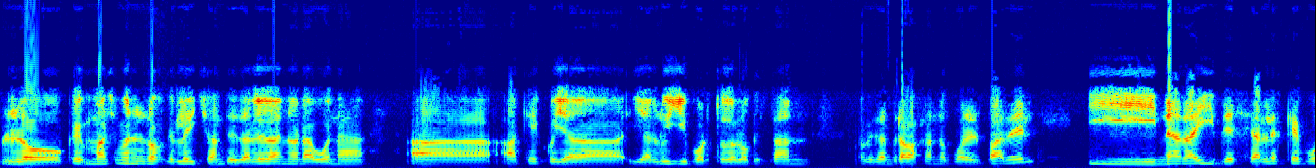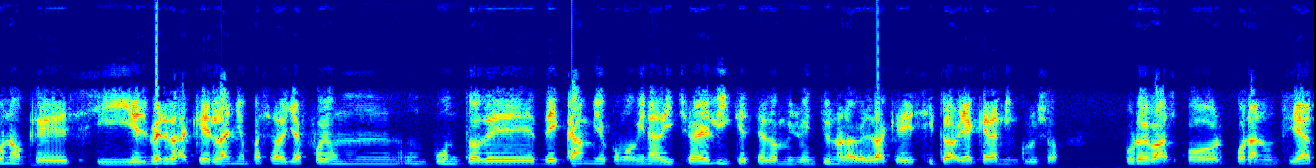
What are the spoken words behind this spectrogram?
lo que más o menos lo que le he dicho antes, darle la enhorabuena a, a Keiko y a, Luigi por todo lo que están lo que están trabajando por el pádel. Y nada y desearles que bueno que si es verdad que el año pasado ya fue un, un punto de, de, cambio como bien ha dicho él y que este 2021 la verdad que si todavía quedan incluso pruebas por, por anunciar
